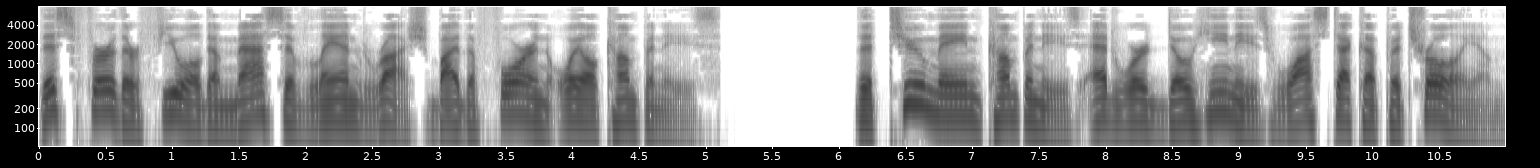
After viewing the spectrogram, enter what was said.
This further fueled a massive land rush by the foreign oil companies. The two main companies Edward Doheny's Huasteca Petroleum,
